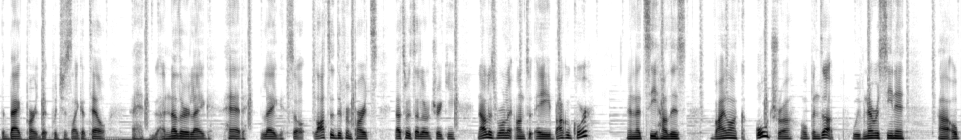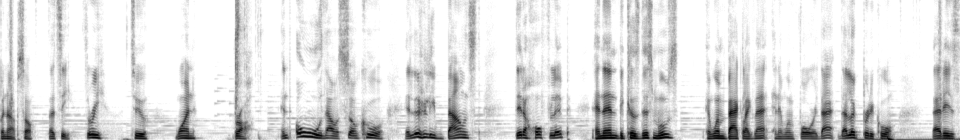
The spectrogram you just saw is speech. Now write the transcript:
the back part, that, which is like a tail, a, another leg, head, leg. So lots of different parts. That's why it's a little tricky. Now let's roll it onto a Baku core and let's see how this Viloch Ultra opens up. We've never seen it uh, open up. So let's see. Three, two, one, brawl. And oh, that was so cool. It literally bounced, did a whole flip. And then because this moves, it went back like that and it went forward. That that looked pretty cool. That is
